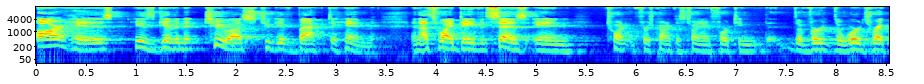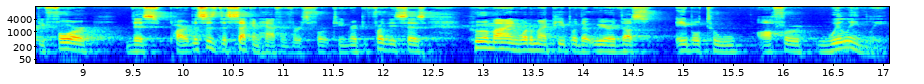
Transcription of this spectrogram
are His. He has given it to us to give back to Him. And that's why David says in 20, 1 Chronicles 29 14, the, the, words right before this part, this is the second half of verse 14. Right before this says, Who am I and what are my people that we are thus able to offer willingly?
